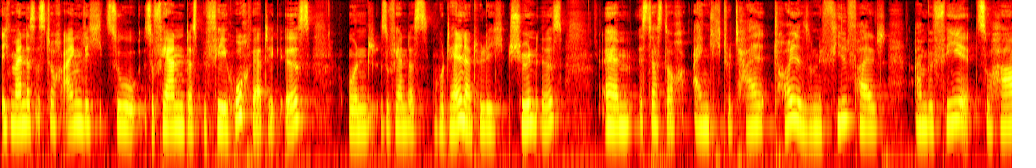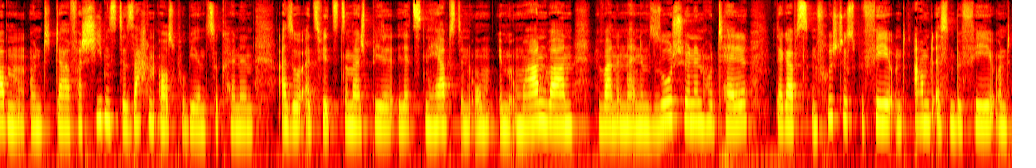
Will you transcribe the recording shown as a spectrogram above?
ich meine, das ist doch eigentlich so, sofern das Buffet hochwertig ist Und sofern das Hotel natürlich schön ist, ähm, ist das doch eigentlich total toll, so eine Vielfalt am Buffet zu haben und da verschiedenste Sachen ausprobieren zu können. Also als wir jetzt zum Beispiel letzten Herbst in, im Oman waren, wir waren in einem so schönen Hotel, da gab es ein Frühstücksbuffet und Abendessenbuffet und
